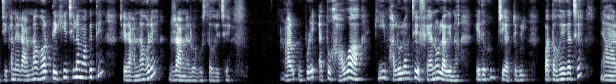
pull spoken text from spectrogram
যেখানে রান্নাঘর দেখিয়েছিলাম আগের দিন সে রান্নাঘরে রান্নার ব্যবস্থা হয়েছে। আর উপরে এত হাওয়া কি ভালো লাগছে ফ্যানও লাগে না। এই দেখুন চেয়ার টেবিল পাতা হয়ে গেছে। আর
